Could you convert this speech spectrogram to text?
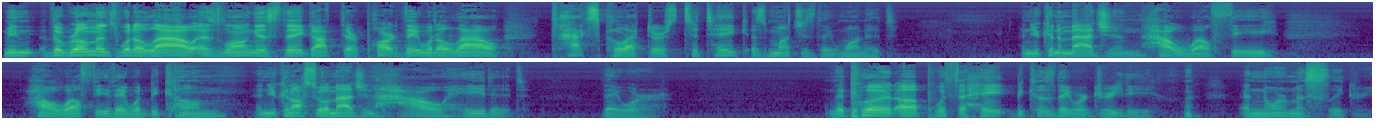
I mean, the Romans would allow, as long as they got their part, they would allow tax collectors to take as much as they wanted. And you can imagine how wealthy, how wealthy they would become. And you can also imagine how hated they were. And they put up with the hate because they were greedy, enormously greedy.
